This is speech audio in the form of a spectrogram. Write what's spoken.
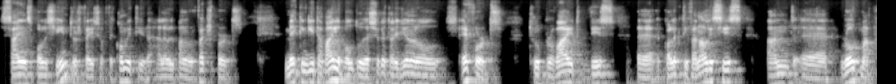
science policy interface of the committee, the high-level panel of experts, making it available to the Secretary General's efforts to provide this uh, collective analysis and uh, roadmap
